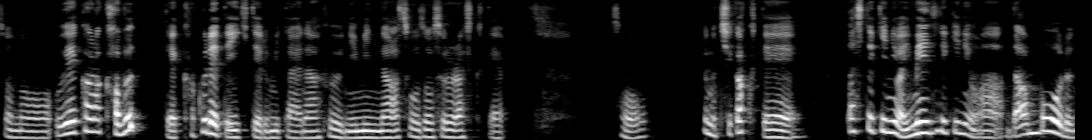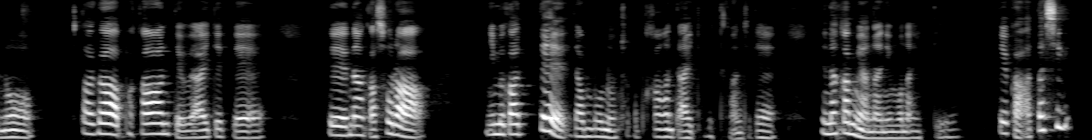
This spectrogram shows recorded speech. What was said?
その上から被って隠れて生きてるみたいな風にみんな想像するらしくて。そう。でも違くて、私的には、イメージ的には、段ボールの蓋がパカーンって上開いてて、で、なんか空に向かって段ボールの蓋がパカーンって開いてるって感じで、で、中身は何もないっていう。っていうか、私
